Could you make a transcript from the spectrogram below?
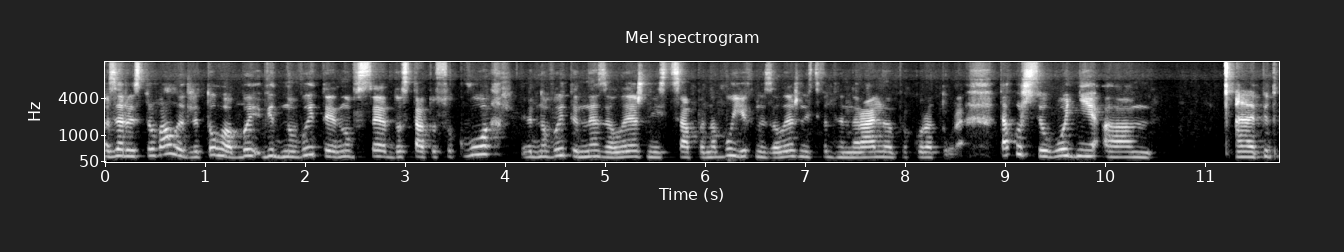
зареєстрували для того, аби відновити ну все до статусу кво, відновити незалежність САП НАБУ, їх незалежність від Генеральної прокуратури. Також сьогодні um, Е, під,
